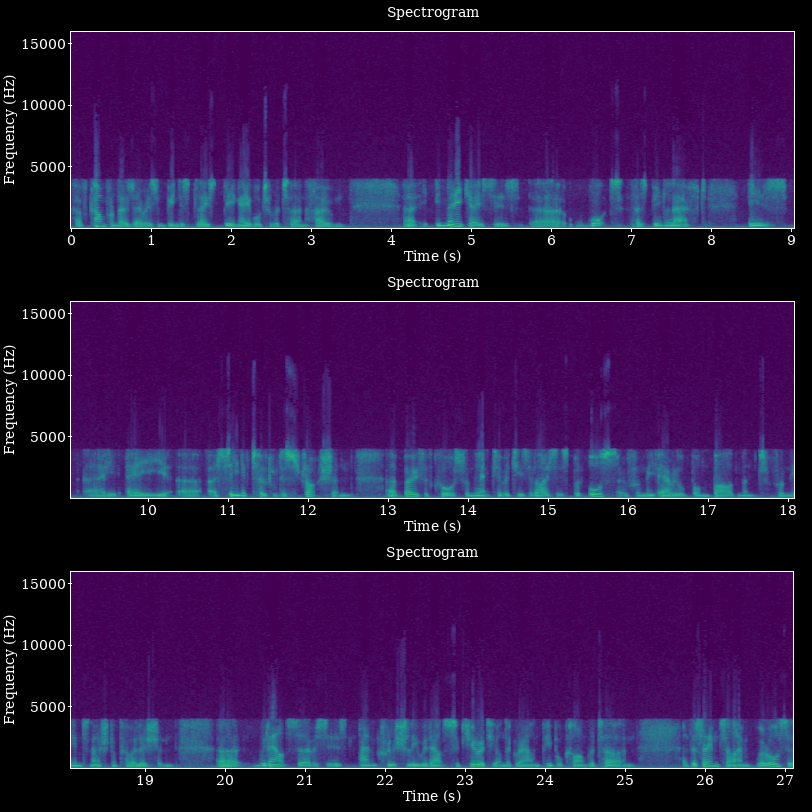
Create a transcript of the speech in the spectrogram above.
have come from those areas and been displaced being able to return home. Uh, in many cases, uh, what has been left is a, a, uh, a scene of total destruction, uh, both, of course, from the activities of ISIS, but also from the aerial bombardment from the international coalition. Uh, without services and, crucially, without security on the ground, people can't return. At the same time, we're also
